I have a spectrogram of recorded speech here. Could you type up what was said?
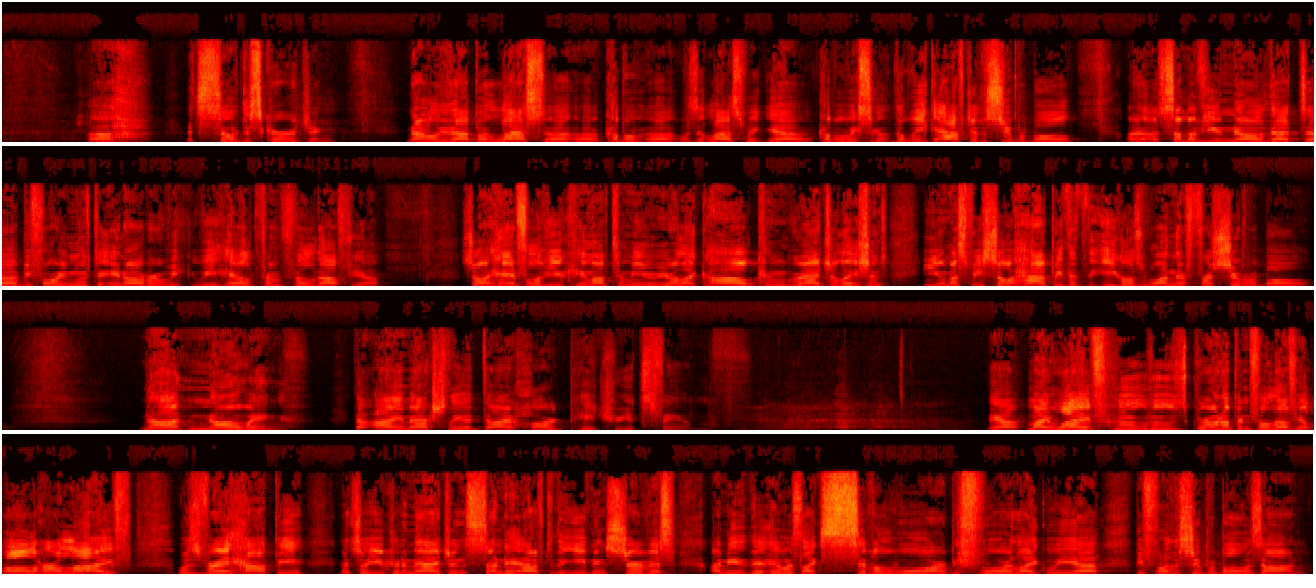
It's so discouraging. Not only that, but last uh, a couple uh, was it last week? Yeah, a couple weeks ago, the week after the Super Bowl. Uh, some of you know that uh, before we moved to Ann Arbor, we, we hailed from Philadelphia. So a handful of you came up to me and you were like, oh, congratulations. You must be so happy that the Eagles won their first Super Bowl. Not knowing that I am actually a die-hard Patriots fan. Yeah, my wife, who, who's grown up in Philadelphia all her life, was very happy. And so you can imagine Sunday after the evening service, I mean, it was like civil war before, like we, uh, before the Super Bowl was on.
